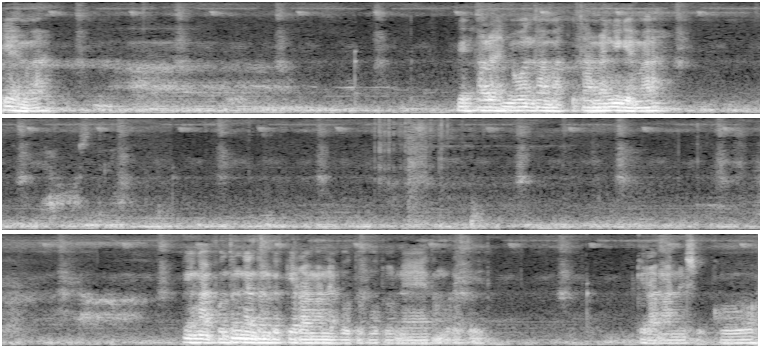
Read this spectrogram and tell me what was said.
Nggih, Mbah. Nggih, kalih nyuwun tambah ngapunten ngenten putu-putune teng mriki. Kirangane suku.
